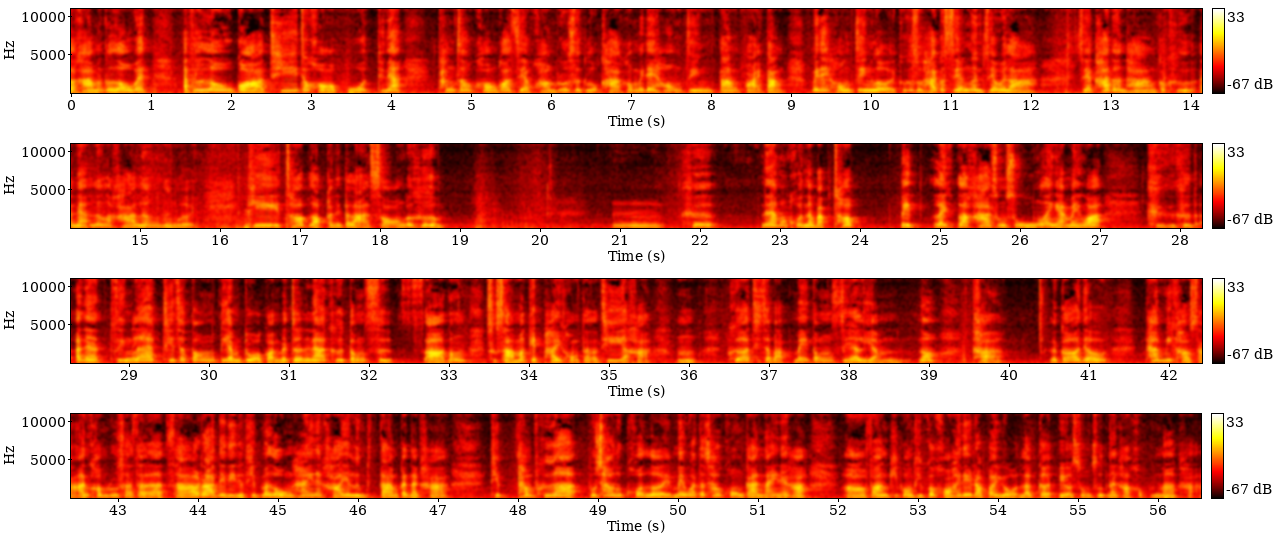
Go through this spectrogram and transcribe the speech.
ราคามันก็ low เวทอาจจะ low กว่าที่เจ้าของเขาพูดทีเนี้ย ทั้งเจ้าของก็เสียความรู้สึกลูกค้าก็ไม่ได้ห้องจริงต่างฝ่ายต่าง ไม่ได้ห้องจริงเลย ก็คือสุดท้ายก็เสียเงินเสียเวลา เสียค่าเดินทางก็คืออันเนี้ยเรื่องราคาเรื่องหนึ่งเลย ที่ชอบหลอกกันในตลาดสองก็คืออืมคือในหน้าบางคนนะแบบชอบปิดราคาสูงๆอะไรเงี้ยหมายถึงว่าคือคืออันเนี้ยสิ่งแรกที่จะต้องเตรียมตัวก่อนไปเจอในหน้าคือต้องสืบอ่า ต้องศึกษามาเก็ตไพของแต่ละที่อะค่ะ อืม เพื่อที่จะแบบไม่ต้องเสียเหลี่ยมเนาะค่ะ แล้วก็เดี๋ยวถ้ามีข่าวสารความรู้สาระสาระดีๆ เดี๋ยวทิปมาลงให้นะคะ อย่าลืมติดตามกันนะคะ ทิปทำเพื่อผู้เช่าทุกคนเลย ไม่ว่าจะเช่าโครงการไหนนะคะฟังคลิปของทิปก็ขอให้ได้รับประโยชน์และเกิดประโยชน์สูงสุดนะคะ ขอบคุณมากค่ะ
